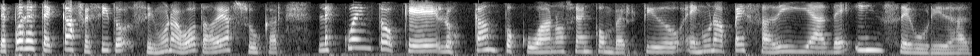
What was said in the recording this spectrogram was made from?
Después de este cafecito sin una gota de azúcar, les cuento que los campos cubanos se han convertido en una pesadilla de inseguridad.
